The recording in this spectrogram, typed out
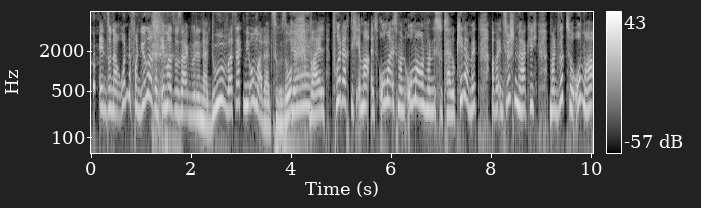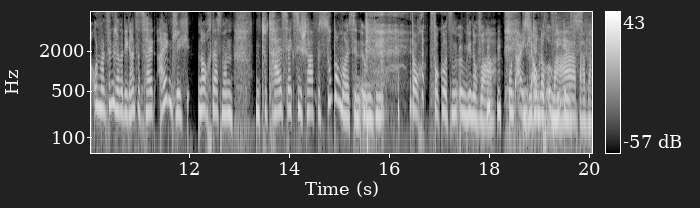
in so einer Runde von Jüngeren immer so sagen würde, na du, was sagt denn die Oma dazu? So, Ja. weil früher dachte ich immer, als Oma ist man Oma und man ist total okay damit, aber inzwischen merke ich, man wird zur Oma und man findet aber die ganze Zeit eigentlich noch, dass man ein total sexy, scharfes Supermäuschen irgendwie doch vor kurzem irgendwie noch war und eigentlich Wieso auch noch irgendwie war, ist. Barbara?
